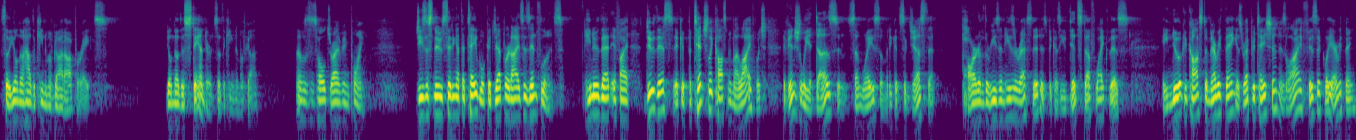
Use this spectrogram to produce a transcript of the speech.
so you'll know how the kingdom of God operates. You'll know the standards of the kingdom of God. That was his whole driving point. Jesus knew sitting at the table could jeopardize his influence. He knew that if I do this, it could potentially cost me my life, which eventually it does. In some ways, somebody could suggest that part of the reason he's arrested is because he did stuff like this. He knew it could cost him everything his reputation, his life, physically, everything,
